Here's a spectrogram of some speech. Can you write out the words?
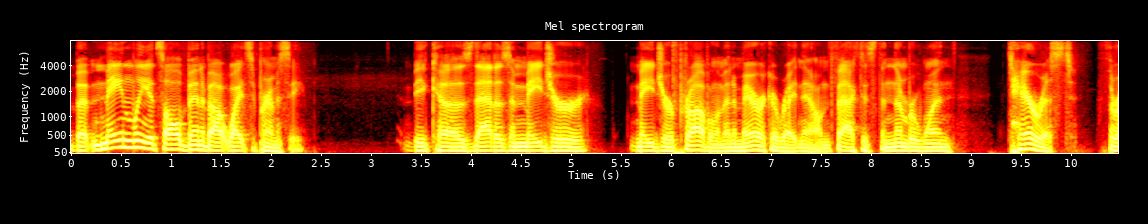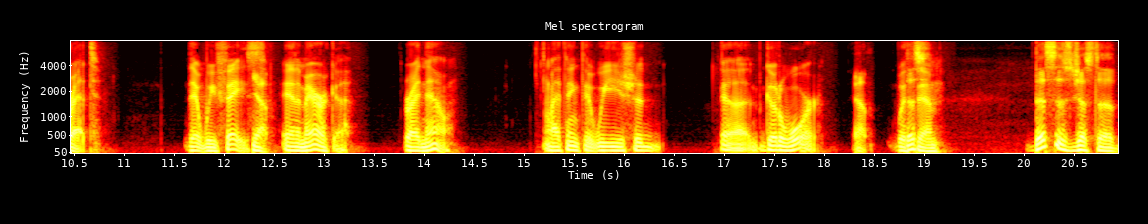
but mainly it's all been about white supremacy because that is a major, major problem in America right now. In fact, it's the number one terrorist threat that we face Yeah. in America right now. I think that we should uh, go to war Yeah. with This- them. This is just a,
